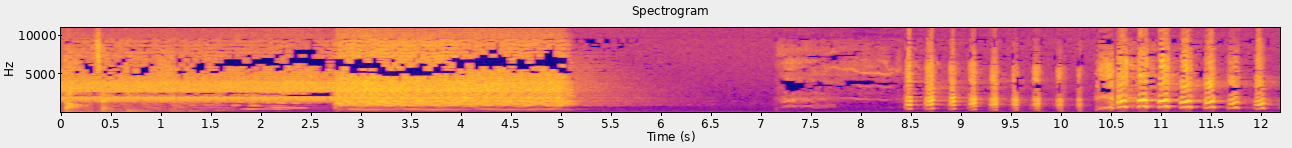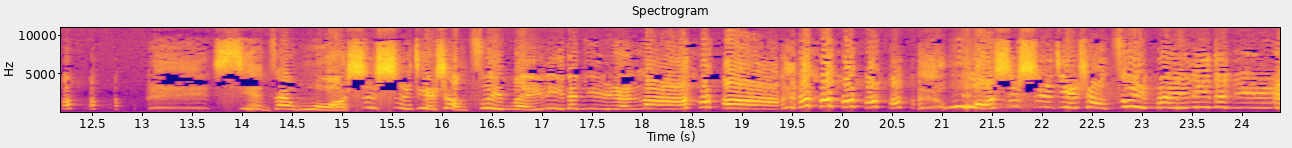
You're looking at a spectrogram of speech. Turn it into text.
倒在地上。我是世界上最美丽的女人啦！哈哈，我是世界上最美丽的女人。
